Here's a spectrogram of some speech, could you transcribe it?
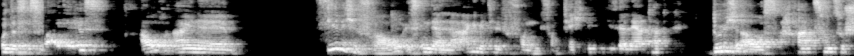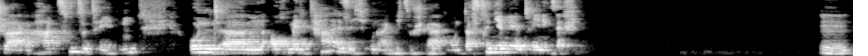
Und das Zweite ist, auch eine zierliche Frau ist in der Lage, mit Hilfe von, von Techniken, die sie erlernt hat, durchaus hart zuzuschlagen, hart zuzutreten und ähm, auch mental sich unheimlich zu stärken. Und das trainieren wir im Training sehr viel. Mhm.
